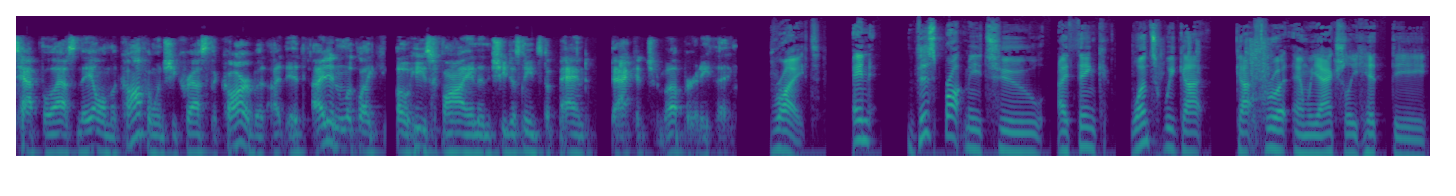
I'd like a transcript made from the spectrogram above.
tapped the last nail in the coffin when she crashed the car, but I, it, I didn't look like, oh, he's fine and she just needs to band, package him up or anything. Right. And this brought me to, I think, once we got got through it and we actually hit the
